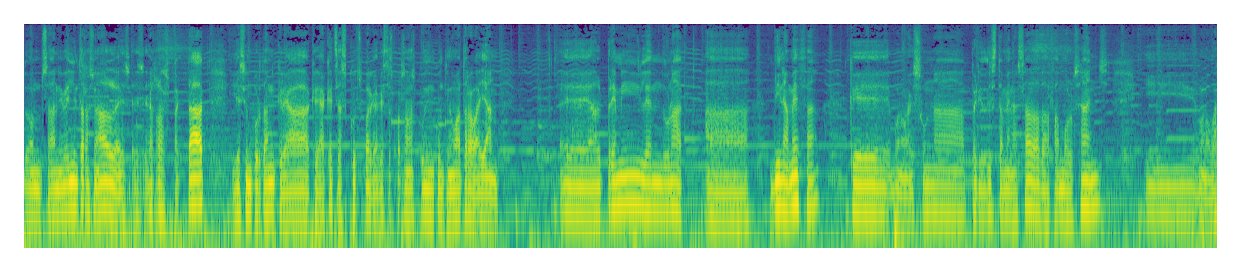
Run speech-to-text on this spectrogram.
doncs, a nivell internacional és, és, és respectat i és important crear, crear aquests escuts perquè aquestes persones puguin continuar treballant. Eh, el premi l'hem donat a Dina Meza, que bueno, és una periodista amenaçada de fa molts anys i bueno, va,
